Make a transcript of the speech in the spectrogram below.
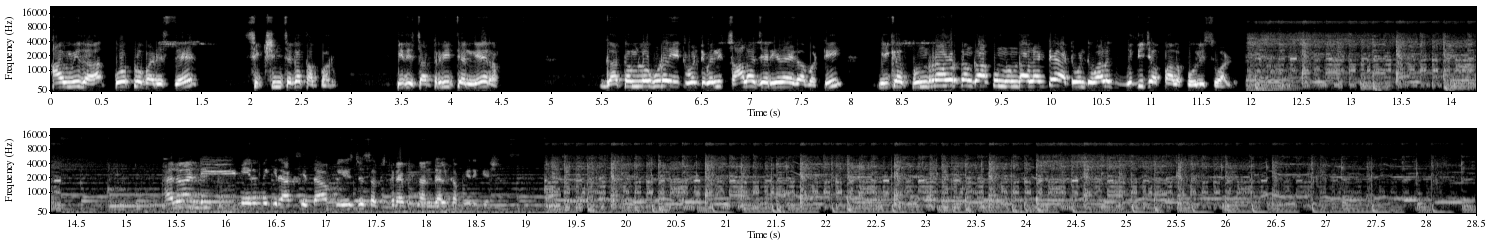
ఆమె మీద కోర్టులో పడిస్తే శిక్షించక తప్పరు. ఇది చట్టరీత్యా నేరం. గతంలో కూడా ఇటువంటివన్నీ చాలా జరిగినాయి కాబట్టి ఇక పునరావృతం కాకుండా ఉండాలంటే అటువంటి వాళ్ళకి బుద్ధి చెప్పాలి పోలీసు వాళ్ళు. హలో అండి నేను మీకు Rakshita please to subscribe Nandal communications.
